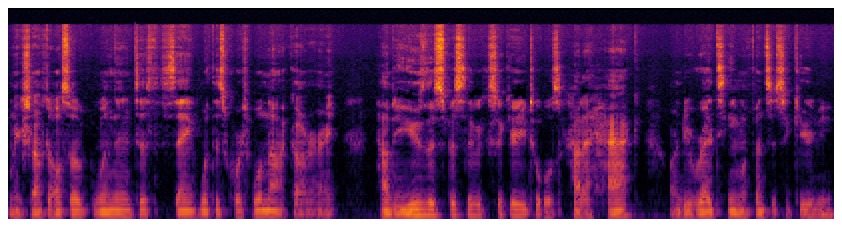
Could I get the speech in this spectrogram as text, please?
Microsoft also went into saying what this course will not cover, right? How to use the specific security tools, how to hack or do red team offensive security,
